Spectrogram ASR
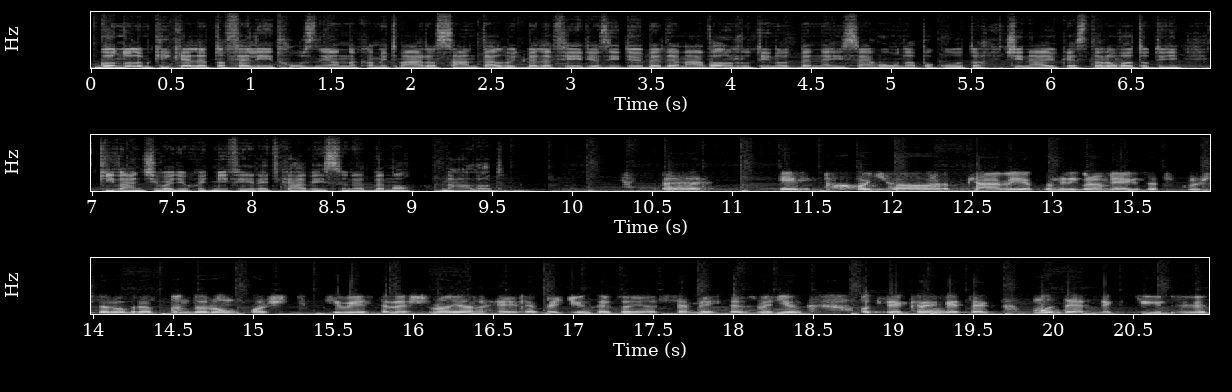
Gondolom ki kellett a felét húzni annak, amit már szántál, hogy beleférj az időbe, de már van rutinod benne, hiszen hónapok óta csináljuk ezt a rovatot, úgyhogy kíváncsi vagyok, hogy mi fér egy kávészünetbe ma nálad. Eh, épp, hogyha kávé, akkor mindig valami egzotikus dologra gondolunk, most kivételesen olyan helyre megyünk, tehát olyan személyhez megyünk, akinek rengeteg modernnek tűnő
